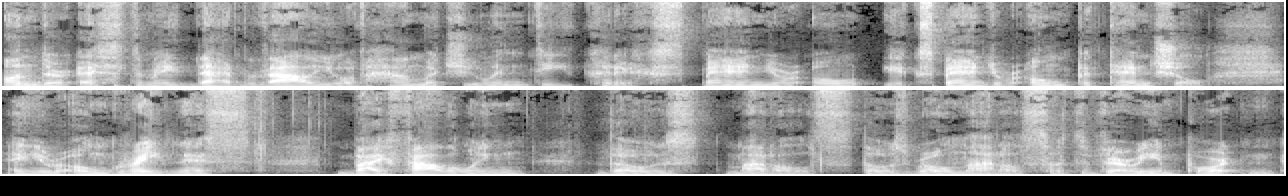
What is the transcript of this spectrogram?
underestimate that value of how much you indeed could expand your own expand your own potential and your own greatness by following those models, those role models. So it's very important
